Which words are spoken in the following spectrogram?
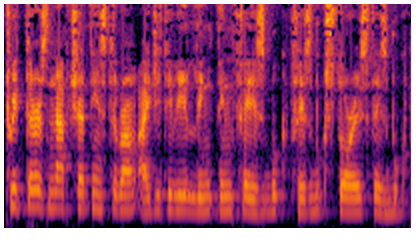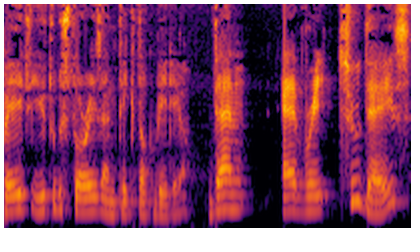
Twitter, Snapchat, Instagram, IGTV, LinkedIn, Facebook, Facebook stories, Facebook page, YouTube stories, and TikTok video. Then every two days,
